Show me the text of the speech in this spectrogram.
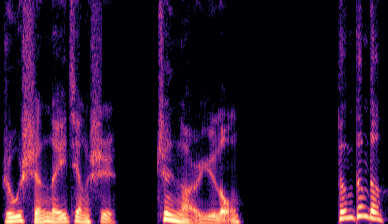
如神雷降世，震耳欲聋。噔噔噔，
